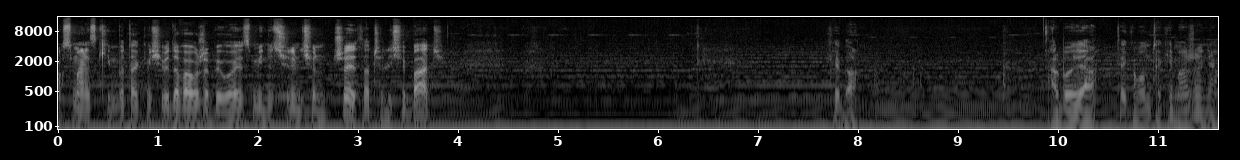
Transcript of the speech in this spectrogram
osmańskim, bo tak mi się wydawało, że było. Jest minus 73, zaczęli się bać. Chyba. Albo ja, tylko mam takie marzenia.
